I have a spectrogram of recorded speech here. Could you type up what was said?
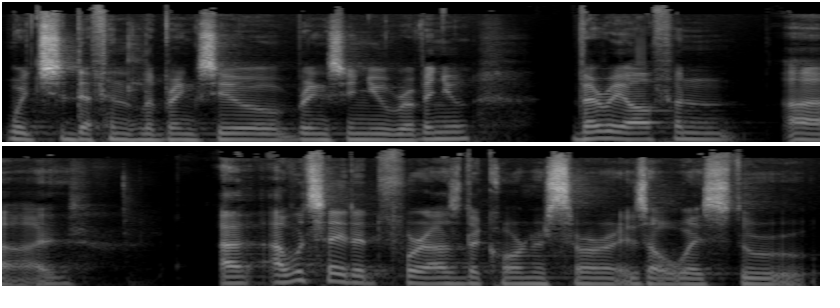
which definitely brings you brings you new revenue. Very often, uh, I, I would say that for us, the cornerstone is always to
